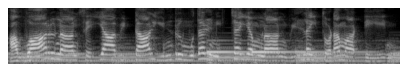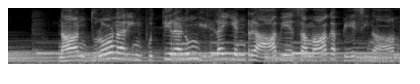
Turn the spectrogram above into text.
அவ்வாறு நான் செய்யாவிட்டால் இன்று முதல் நிச்சயம் நான் வில்லை தொடமாட்டேன். நான் துரோணரின் புத்திரனும் இல்லை என்று ஆவேசமாக பேசினான்.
